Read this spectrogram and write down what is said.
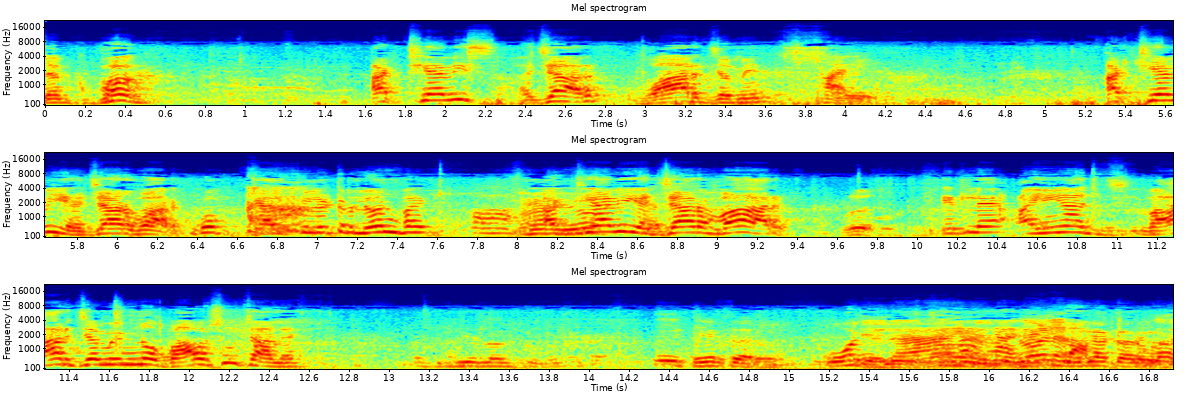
લગભગ અઠ્યાવીસ હજાર વાર જમીન થાય. અઠ્યાવીસ હજાર વાર. કોઈ કેલ્ક્યુલેટર લ્યો ને ભાઈ. અઠ્યાવીસ હજાર વાર. એટલે અહીંયા વાર જમીનનો ભાવ શું ચાલે? એક કરોડ ઓ- ના, ના, ના,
